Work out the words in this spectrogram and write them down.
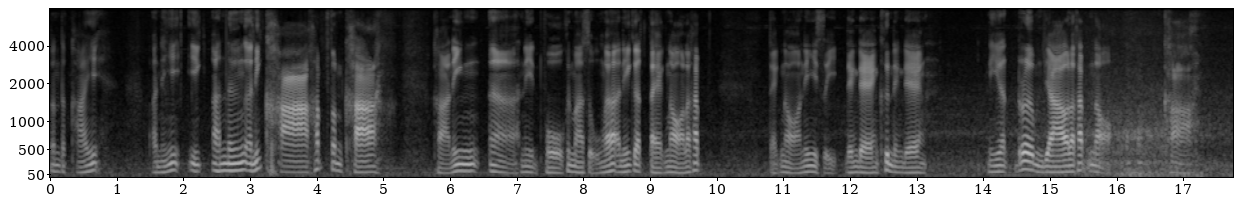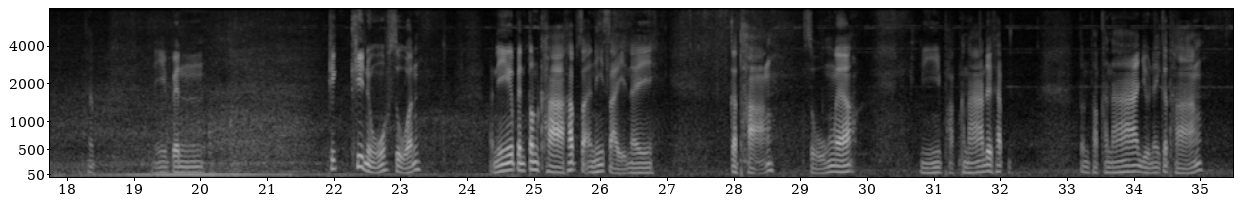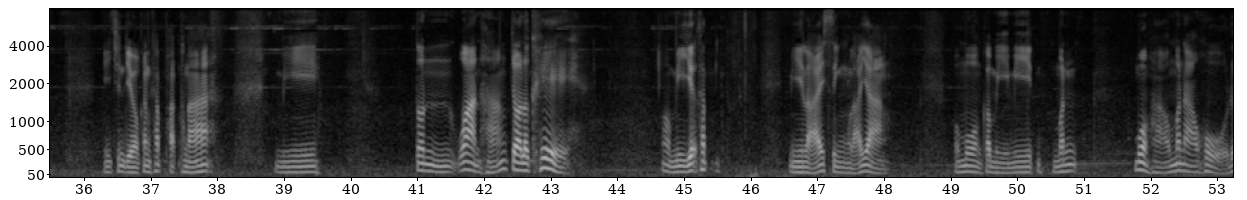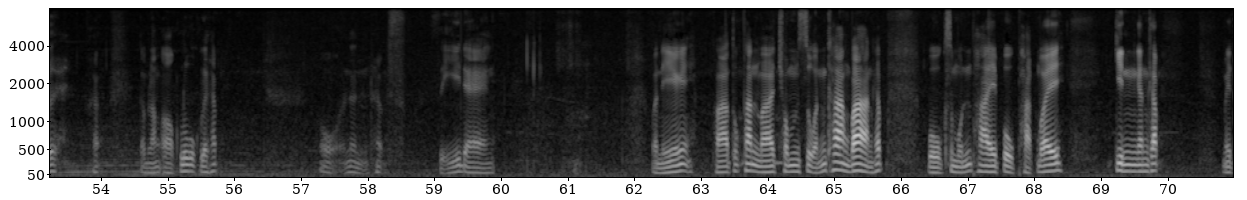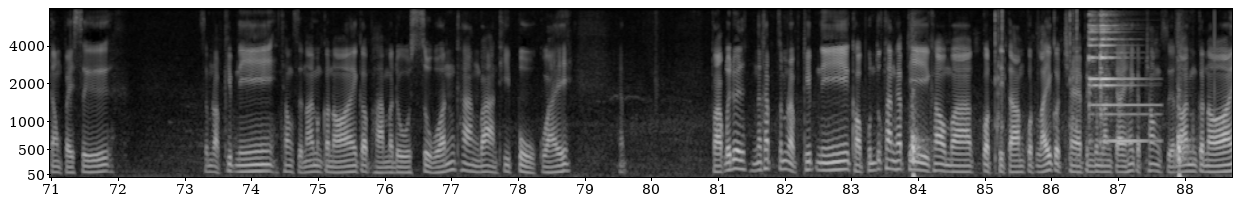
ต้นตะไคร้ อันนี้อีกอันหนึง อันนี้ขาครับต้นขา ขานี่อ่านี่โผล่ขึ้นมาสูงแล้ว อันนี้ก็แตกหน่อแล้วครับ แตกหน่อนี่สีแดงแดงๆขึ้นแดงแดงๆนี่เริ่มยาวแล้วครับหน่อขาครับนี่เป็นพริกขี้หนูสวน อันนี้ก็เป็นต้นขาครับอันนี้ใส่ในกระถางสูงแล้ว มีผักคะน้าด้วยครับ ต้นผักคะน้าอยู่ในกระถาง นี่เช่นเดียวกันครับผักคะน้า มีต้นว่านหางจระเข้อ๋อมีเยอะครับ มีหลายสิ่งหลายอย่างมะม่วงก็มีมีมันม่วงหาวมะนาวโหด้วยครับกำลังออกลูกเลยครับ โอ้ นั่นครับ สีแดง วันนี้พาทุกท่านมาชมสวนข้างบ้านครับ ปลูกสมุนไพรปลูกผักไว้กินกันครับ ไม่ต้องไปซื้อสำหรับคลิปนี้ช่องเสือน้อยมังกรน้อยก็พามาดูสวนข้างบ้านที่ปลูกไว้ครับฝากไว้ด้วยนะครับสำหรับคลิปนี้ขอบคุณทุกท่านครับที่เข้ามากดติดตามกดไลค์กดแชร์เป็นกำลังใจให้กับช่องเสือน้อยมังกรน้อย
